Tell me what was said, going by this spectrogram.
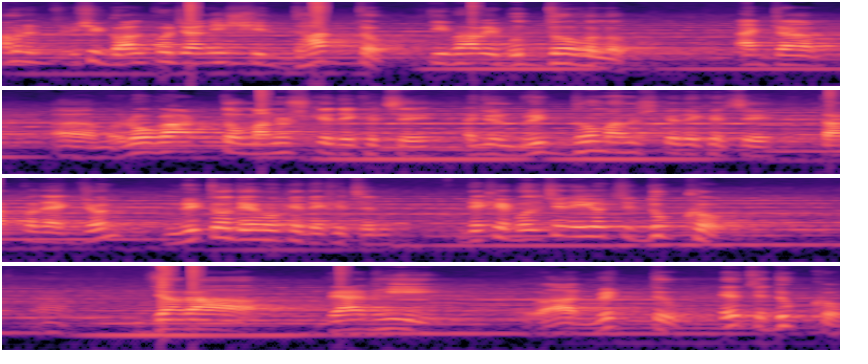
আমরা সেই গল্প জানি সিদ্ধার্থ কীভাবে বুদ্ধ হলো। একটা রোগার্ত মানুষকে দেখেছে, একজন বৃদ্ধ মানুষকে দেখেছে, তারপরে একজন মৃতদেহকে দেখেছেন। দেখে বলছেন, এই হচ্ছে দুঃখ। যারা ব্যাধি আর মৃত্যু, এ হচ্ছে দুঃখ।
